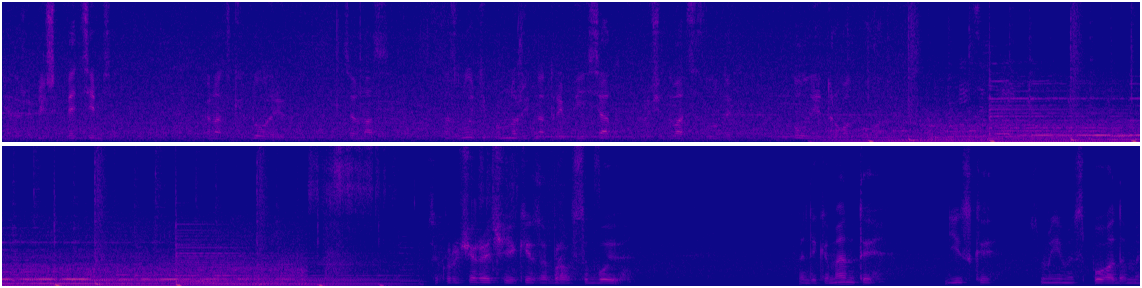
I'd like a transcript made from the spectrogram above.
Ні, навіть більше 5,70 канадських доларів. Це в нас на злоті помножить на 3,50, коротше 20 злотих, пол-літрова кола. Коротше речі, які забрав з собою. Медикаменти, диски з моїми спогадами.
